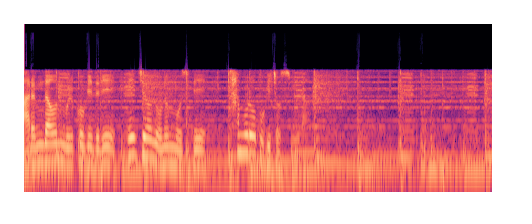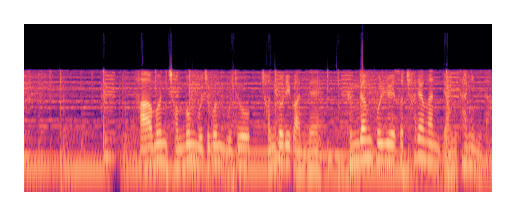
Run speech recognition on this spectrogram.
아름다운 물고기들이 해지어 노는 모습이 참으로 보기 좋습니다. 다음은 전북 무주군 무주 전돌이 관내 금강 본류에서 촬영한 영상입니다.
